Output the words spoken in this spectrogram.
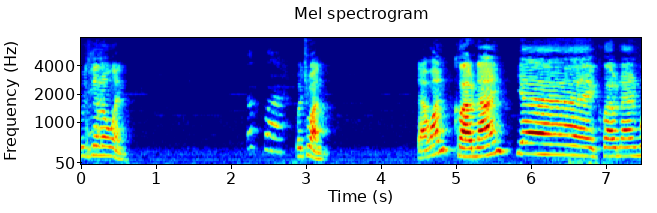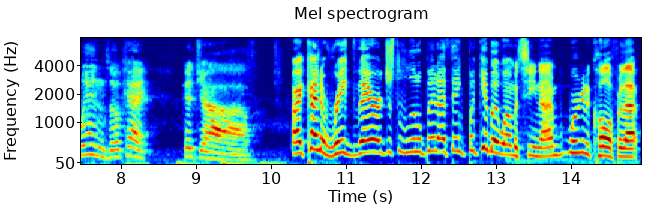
Who's gonna win? Which one? That one? Cloud9? Yay! Cloud9 wins. Okay. Good job. All right, kind of rigged there just a little bit, I think, but Giblet went with C9. We're going to call for that.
